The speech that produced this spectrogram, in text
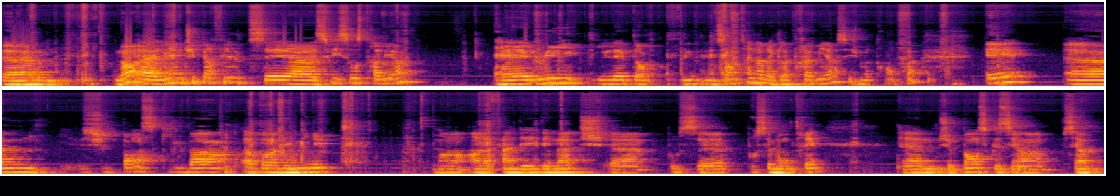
Euh, non, euh, Liam Chipperfield, c'est euh, Suisse-Australien. Et lui, il est il, s'entraîne avec la première, si je me trompe pas. Et euh, je pense qu'il va avoir des minutes à la fin des, des matchs euh, pour, se, pour se montrer. Euh, je pense que c'est un, un,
